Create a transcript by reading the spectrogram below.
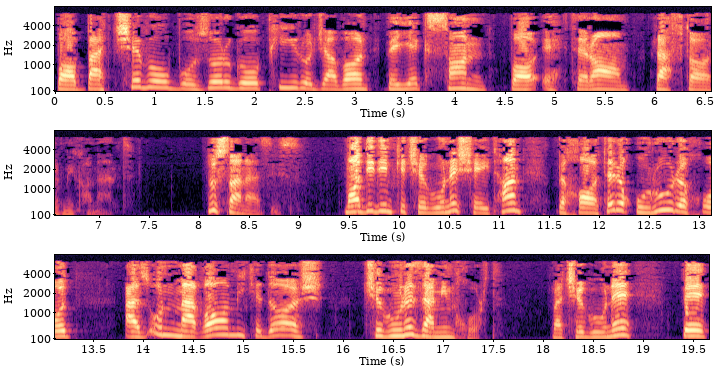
با بچه و بزرگ و پیر و جوان به یک سان با احترام رفتار می کنند. دوستان عزیز ما دیدیم که چگونه شیطان به خاطر غرور خود از اون مقامی که داشت چگونه زمین خورد و چگونه به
